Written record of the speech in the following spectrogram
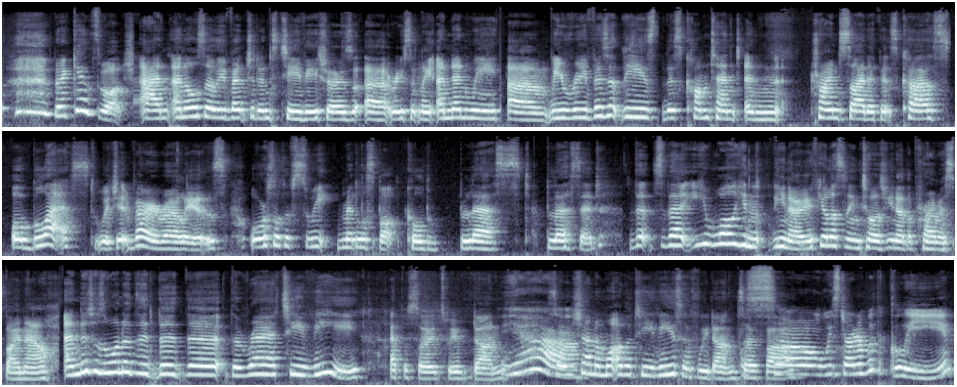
that kids watch, and and also we ventured into TV shows uh, recently, and then we um, we revisit these this content and try and decide if it's cursed or blessed, which it very rarely is, or a sort of sweet middle spot called blessed, blessed. That's that you well you you know if you're listening to us you know the premise by now, and this is one of the the the, the rare TV episodes we've done. Yeah. So Shannon, what other TVs have we done so far? So we started with Glee,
